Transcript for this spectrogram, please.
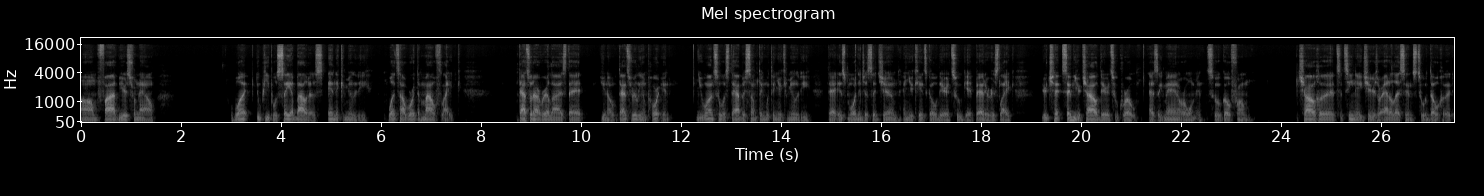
Um, five years from now, what do people say about us in the community? What's our word of mouth like? That's what I realized that, you know, that's really important. You want to establish something within your community that is more than just a gym and your kids go there to get better. It's like you're ch- sending your child there to grow as a man or a woman to go from childhood to teenage years or adolescence to adulthood.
